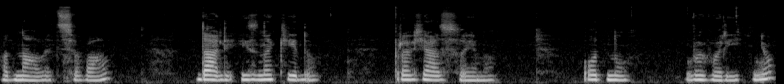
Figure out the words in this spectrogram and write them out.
одна лицьова. Далі із накиду пров'язуємо одну виворітню,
